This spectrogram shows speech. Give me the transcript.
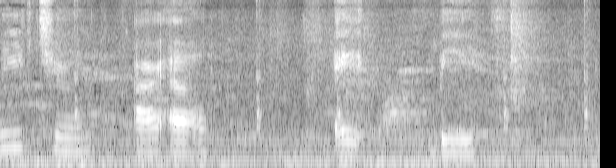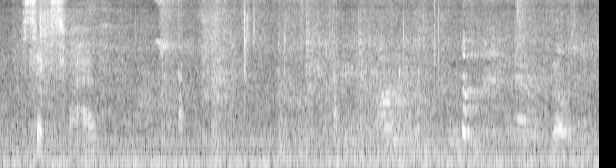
B2RL8B65. That was confusing.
